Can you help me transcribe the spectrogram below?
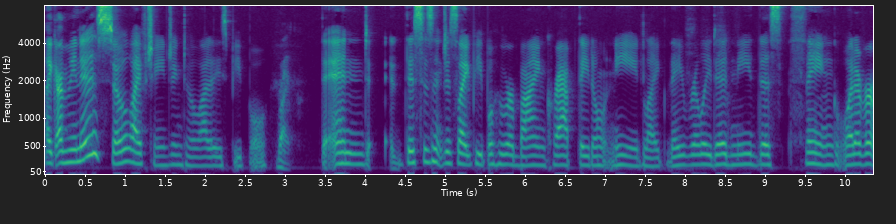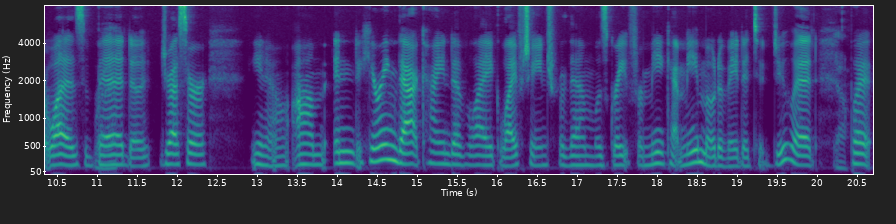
Like, I mean, it is so life changing to a lot of these people. Right. The- and this isn't just like people who are buying crap they don't need like they really did need this thing whatever it was a Right. bed a dresser you know um and hearing that kind of like life change for them was great for me kept me motivated to do it. Yeah. but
